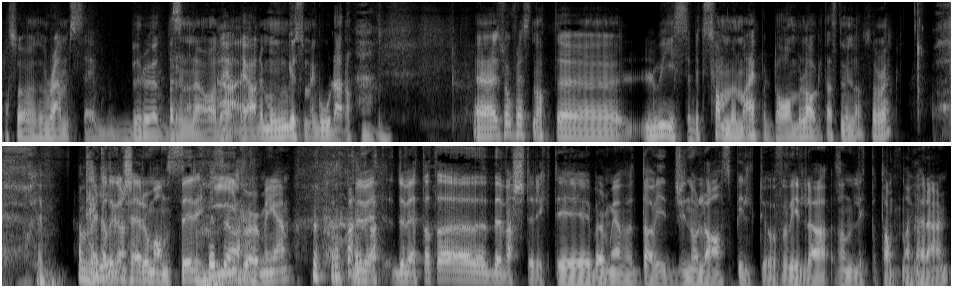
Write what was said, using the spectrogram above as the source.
altså Ramsay-brødrene, og det, det er mange som er gode der, da. Eh, Jeg så forresten at uh, Louise er blitt sammen med ei på damelaget til Aston Villa. Så du det? Tenk at det kan skje romanser i Birmingham. Du vet, du vet at det, det verste ryktet i Birmingham David Ginola spilte jo for Villa sånn litt på tampen av karrieren.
